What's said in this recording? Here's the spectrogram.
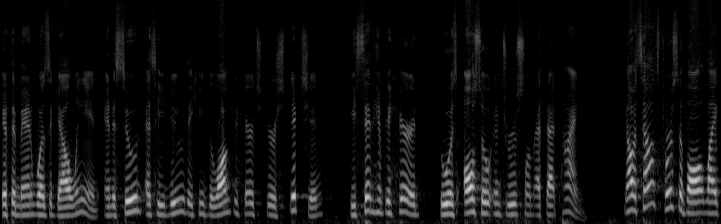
if the man was a Galilean. And as soon as he knew that he belonged to Herod's jurisdiction, he sent him to Herod, who was also in Jerusalem at that time. Now, it sounds, first of all, like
